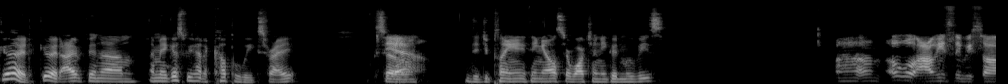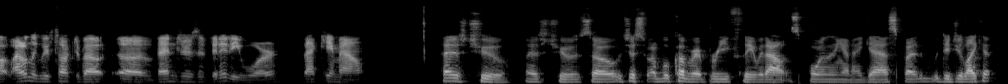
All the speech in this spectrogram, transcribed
Good, good. I've been um I mean I guess we had a couple weeks, right? So yeah. Did you play anything else or watch any good movies? Um. Oh well, obviously we saw. I don't think we've talked about uh, Avengers: Infinity War. That came out. That is true. That is true. So just we'll cover it briefly without spoiling it, I guess. But did you like it?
